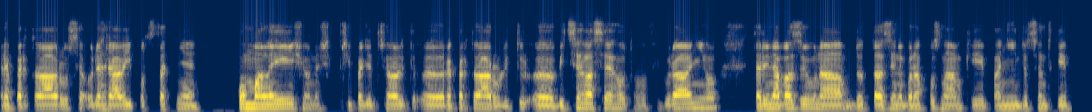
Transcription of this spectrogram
repertoáru, se odehrávají podstatně pomaleji, že, než v případě třeba lit, eh, repertoáru litur, eh, vícehlasého, toho figurálního. Tady navazuju na dotazy nebo na poznámky paní docentky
